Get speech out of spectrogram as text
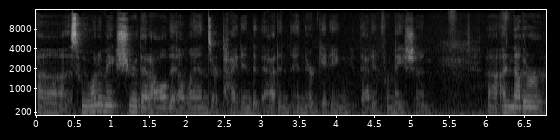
Uh, so we want to make sure that all the LNs are tied into that and, and they're getting that information. Uh, another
